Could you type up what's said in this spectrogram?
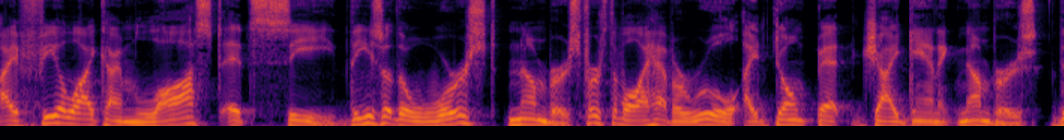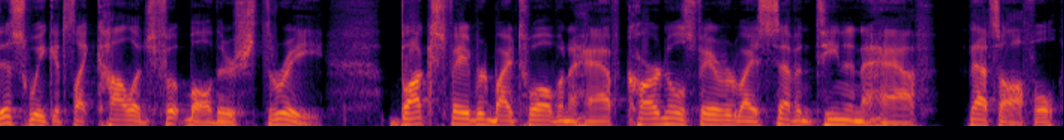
I feel like I'm lost at sea. These are the worst numbers. First of all, I have a rule. I don't bet gigantic numbers. This week it's like college football. There's three. Bucks favored by 12 and a half. Cardinals favored by 17 and a half. That's awful.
